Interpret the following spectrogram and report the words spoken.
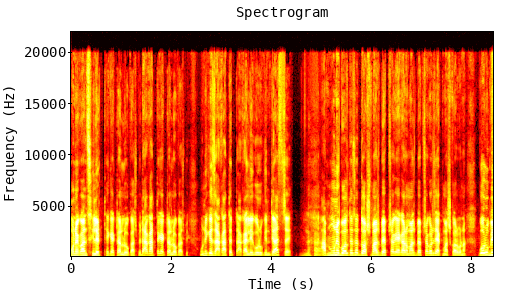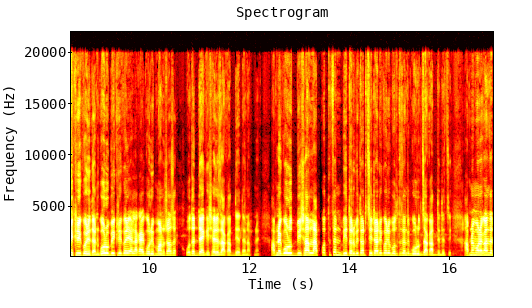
মনে করেন সিলেট থেকে একটা লোক আসবে ঢাকার থেকে একটা লোক আসবে উনি কি জাকাতের টাকা নিয়ে গরু কিনতে আসছে? আপনি মনে বলতেছে দশ মাস ব্যবসা এগারো মাস ব্যবসা করেছে এক মাস করব না। গরু বিক্রি করে দেন গরু বিক্রি করে এলাকায় গরিব মানুষ আছে ওদের ড্যাকি সারে জাকাত দিয়ে দেন আপনি। আপনি গরুর বিশাল লাভ করতেছেন ভিতর ভিতর চিটারি করে বলতেছেন গরুর জাকাত দিয়ে দিচ্ছি। আপনি মনে করেন যে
